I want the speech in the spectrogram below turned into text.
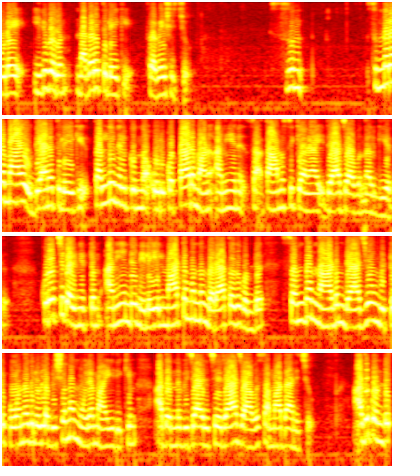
കൂടെ ഇരുവരും നഗരത്തിലേക്ക് പ്രവേശിച്ചു. സുന്ദരമായ ഉദ്യാനത്തിലേക്ക് തള്ളി നിൽക്കുന്ന ഒരു കൊട്ടാരമാണ് അനിയന് താമസിക്കാനായി രാജാവ് നൽകിയത്. കുറച്ചു കഴിഞ്ഞിട്ടും അനിയന്റെ നിലയിൽ മാറ്റമൊന്നും വരാത്തതുകൊണ്ട് സ്വന്തം നാടും രാജ്യവും വിട്ടു പോകുന്നതിലുള്ള വിഷമം മൂലമായിരിക്കും അതെന്ന് വിചാരിച്ച് രാജാവ് സമാധാനിച്ചു. അതുകൊണ്ട്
